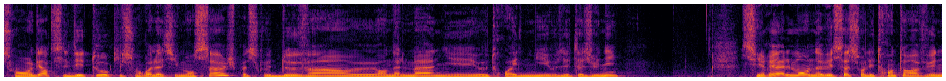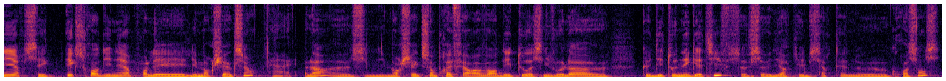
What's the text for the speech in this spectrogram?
ce qu'on regarde, c'est des taux qui sont relativement sages, parce que 2,20 euh, en Allemagne et euh, 3,5 aux États-Unis. Si réellement on avait ça sur les 30 ans à venir, c'est extraordinaire pour les, les marchés actions. Ouais. Voilà, euh, si les marchés actions préfèrent avoir des taux à ce niveau-là euh, que des taux négatifs. Ça, ça veut dire qu'il y a une certaine euh, croissance.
